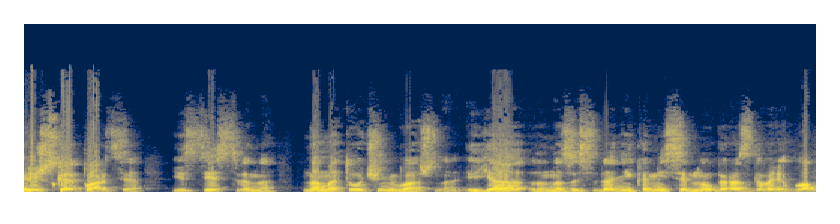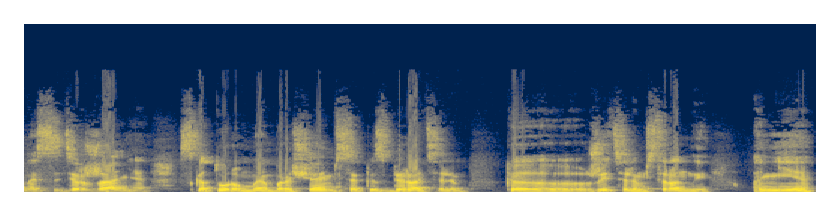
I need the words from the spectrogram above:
Рижская партия естественно, нам это очень важно. И я на заседании комиссии много раз говорил, главное содержание, с которым мы обращаемся к избирателям – к э, жителям страны, а не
